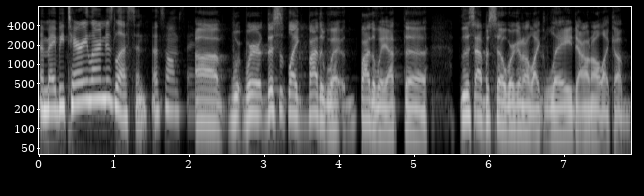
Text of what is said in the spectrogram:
And maybe Terry learned his lesson. That's all I'm saying. uh, we're- we're this is like by the way, by the way, at the this episode, we're gonna like lay down all like a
